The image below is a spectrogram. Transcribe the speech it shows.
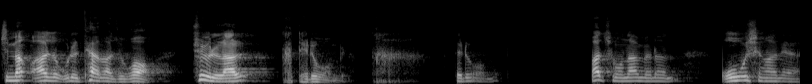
집만 와서 우리를 태워가지고 주일날 다 데려옵니다. 다 데려옵니다. 마치고 나면은 오후 시간에,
